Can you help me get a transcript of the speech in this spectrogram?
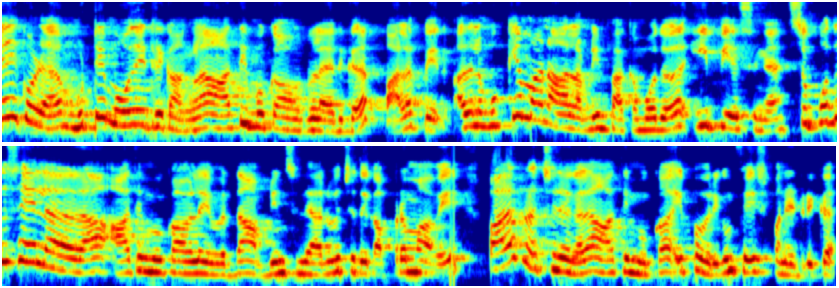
விஜய் கூட முட்டி மோதிட்டு இருக்காங்களா அதிமுகவுக்குள்ள இருக்கிற பல பேர். அதுல முக்கியமான ஆள் அப்படின்னு பார்க்கும்போது இபிஎஸ்ங்க. ஸோ பொதுச் செயலாளரா அதிமுகவில் இவர் தான் அப்படின்னு சொல்லி அறிவிச்சதுக்கு அப்புறமாவே பல பிரச்சனைகளை அதிமுக இப்போ வரைக்கும் ஃபேஸ் பண்ணிட்டு இருக்கு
